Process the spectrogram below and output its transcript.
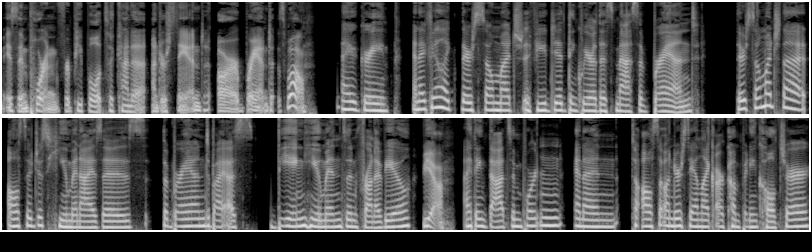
is important for people to kind of understand our brand as well. I agree. And I feel like there's so much, if you did think we were this massive brand, there's so much that also just humanizes the brand by us being humans in front of you. Yeah. I think that's important. And then to also understand like our company culture,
